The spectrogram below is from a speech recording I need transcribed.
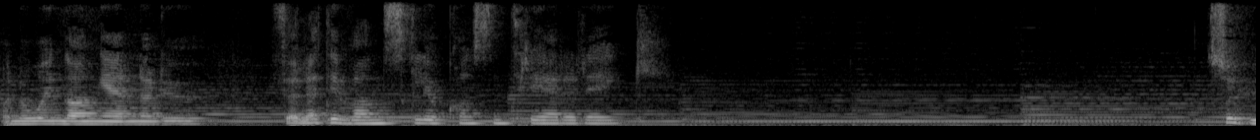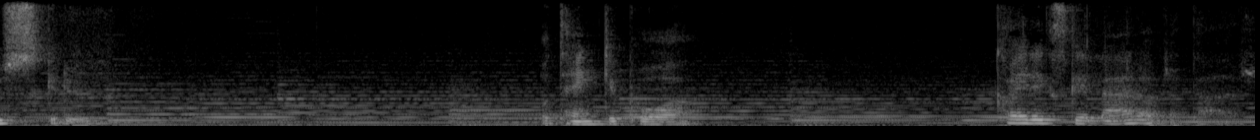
Og noen ganger når du føler at det er vanskelig å konsentrere deg, så husker du å tenke på hva er det jeg skal lære av dette her?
